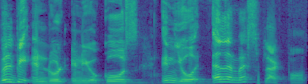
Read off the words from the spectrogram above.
will be enrolled in your course in your LMS platform.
